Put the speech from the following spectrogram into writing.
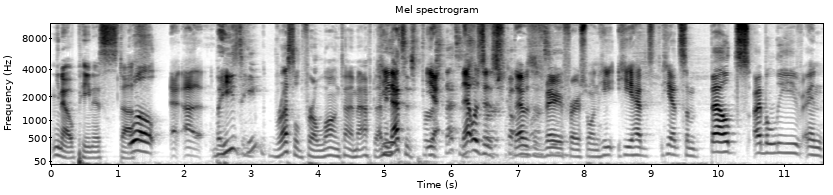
you know penis stuff. well. Uh, But he's he wrestled for a long time after. I mean, that's his first. yeah, that's his that was first his that was his very in. first one. He he had he had some belts, I believe, and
